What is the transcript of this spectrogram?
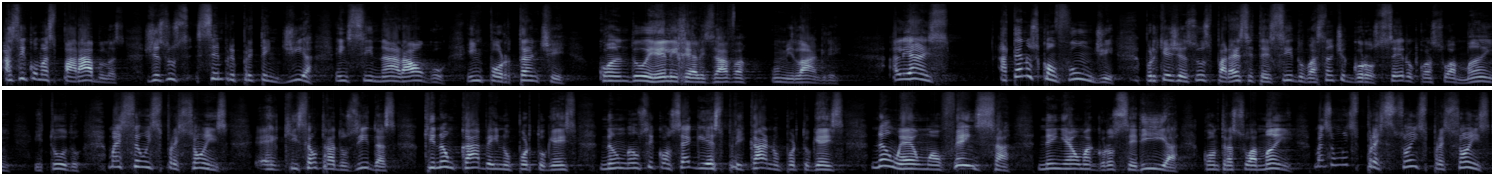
assim como as parábolas, Jesus sempre pretendia ensinar algo importante quando ele realizava um milagre. Aliás, até nos confunde, porque Jesus parece ter sido bastante grosseiro com a sua mãe e tudo, mas são expressões é, que são traduzidas que não cabem no português, não, não se consegue explicar no português. Não é uma ofensa, nem é uma grosseria contra a sua mãe, mas são expressões, expressões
